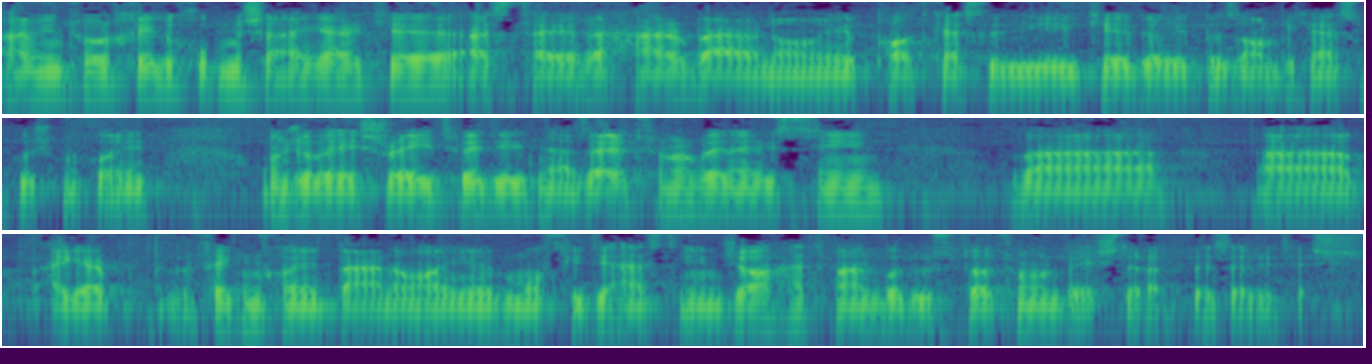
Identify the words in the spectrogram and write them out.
همینطور خیلی خوب میشه اگر که از طریق هر برنامه پادکست دیگه ای که دارید به زامبی کست گوش می‌کنید اونجا بهش ریت بدید نظرتون رو بنویسین و اگر فکر می‌کنید برنامه های مفیدی هست اینجا حتما با دوستاتون به اشتراک بذاریدش.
